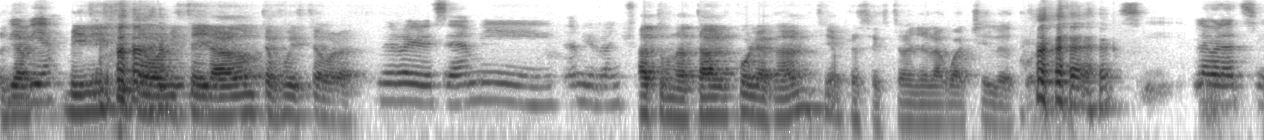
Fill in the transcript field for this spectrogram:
¿Ya Vivía. viniste y te volviste a ir? ¿A dónde te fuiste ahora? Me regresé a mi, a mi rancho. A tu natal Culiacán. Siempre se extraña el aguachile. de Sí, la verdad sí.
